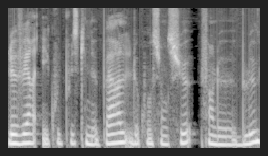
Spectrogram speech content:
Le vert écoute plus qu'il ne parle. Le consciencieux, enfin le bleu,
